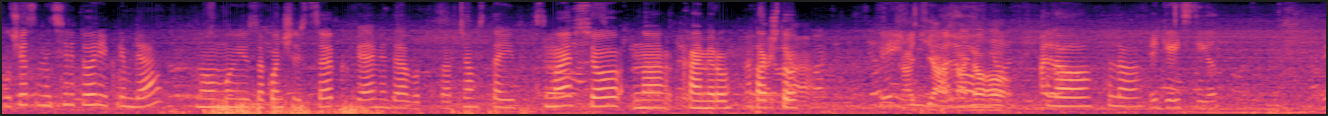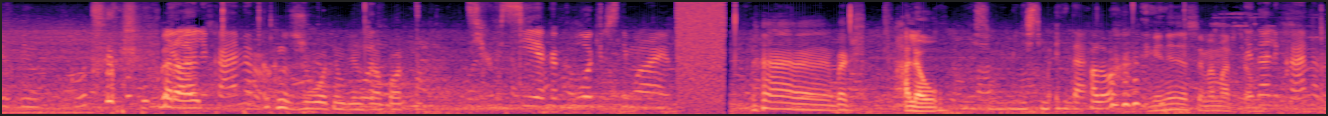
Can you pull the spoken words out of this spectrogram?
получается, на территории Кремля, но мы закончили с церквями, да, вот Артем стоит. Снимаю все на камеру, так что... Алло. Алло. Угорают. Как над животным, блин, в зоопарке. Тихо, все как блогер снимает. Бэк. Hello. Не снимай, да. Алло. Меня снимаем Мне Артем. дали камеру,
